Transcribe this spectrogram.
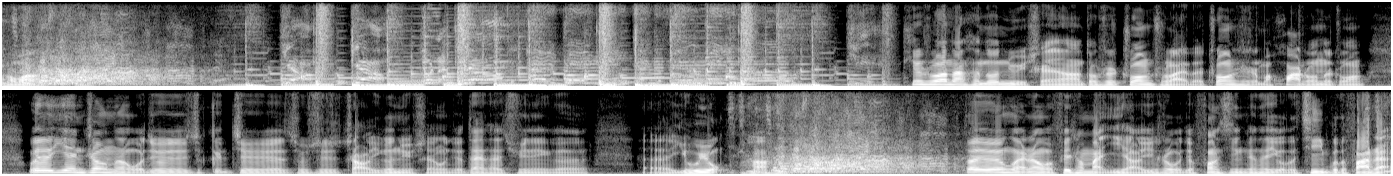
好吗？听说呢，很多女神啊都是装出来的，装是什么？化妆的妆。为了验证呢，我就跟就是就是找一个女神，我就带她去那个呃游泳哈。到游泳馆让我非常满意啊，于是我就放心跟她有了进一步的发展。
